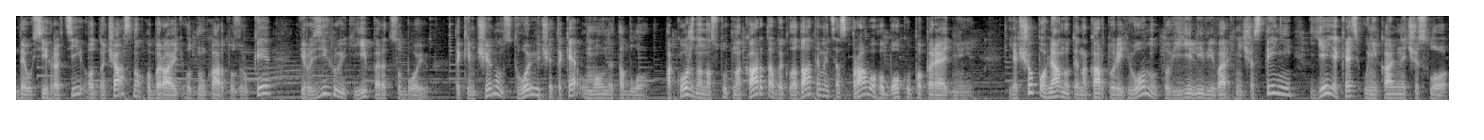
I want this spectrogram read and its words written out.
де усі гравці одночасно обирають одну карту з руки і розігрують її перед собою, таким чином створюючи таке умовне табло. А кожна наступна карта викладатиметься з правого боку попередньої. Якщо поглянути на карту регіону, то в її лівій верхній частині є якесь унікальне число,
